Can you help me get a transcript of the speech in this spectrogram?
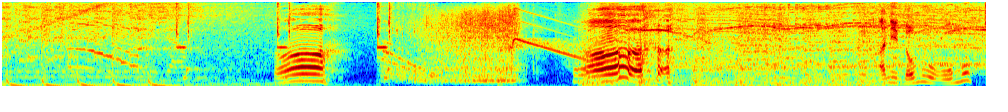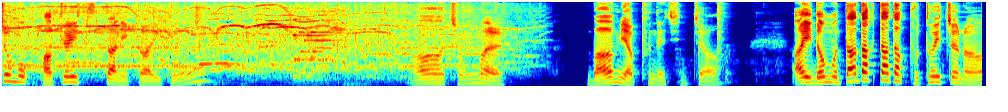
아. 아. 아니 너무 오목조목 박혀 있다니까 이거. 아 정말 마음이 아프네 진짜. 아니 너무 따닥따닥 붙어 있잖아.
